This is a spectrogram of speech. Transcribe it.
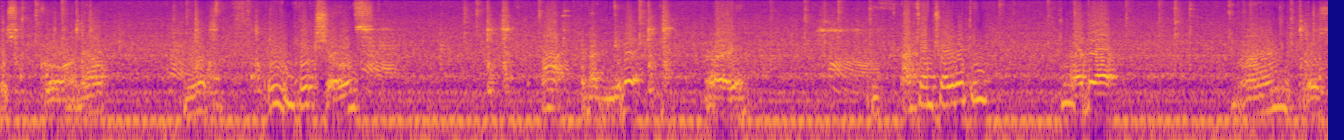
just go on out. Ooh, bookshelves. Ah, if I can get it. Alright. I can't trade with you? I doubt. Alright, just...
